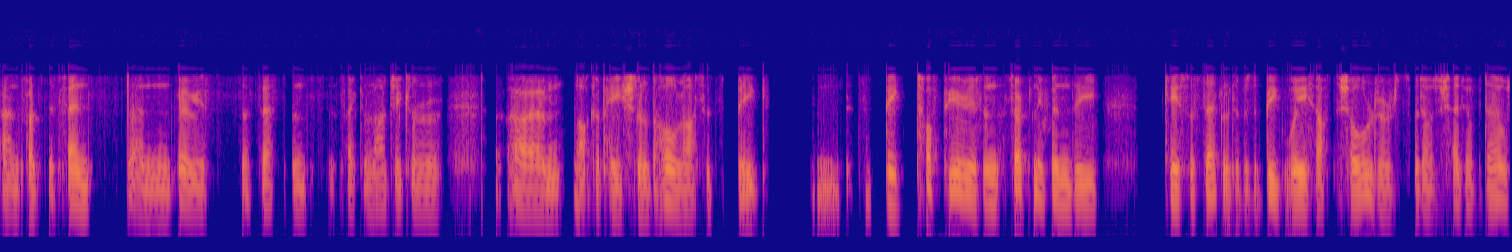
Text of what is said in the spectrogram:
and for the defence and various assessments, psychological, um, occupational, the whole lot. It's big. It's a big, tough period, and certainly when the case was settled, it was a big weight off the shoulders, without a shadow of a doubt.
